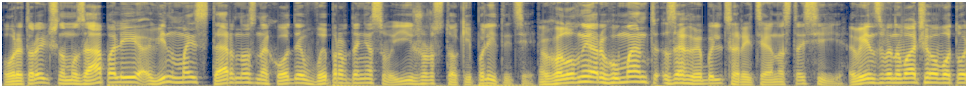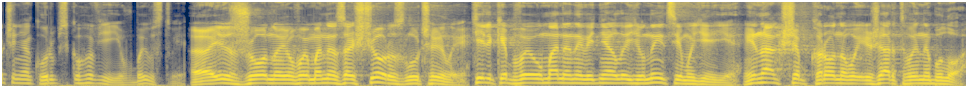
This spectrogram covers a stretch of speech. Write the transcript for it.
У риторичному запалі він майстерно знаходив виправдання своїй жорстокій політиці. Головний аргумент загибель цариці Анастасії. Він звинувачував оточення Курбського в її вбивстві. А із жоною ви мене за що розлучили? Тільки б ви у мене не відняли юниці моєї, інакше б коронової жертви не було.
